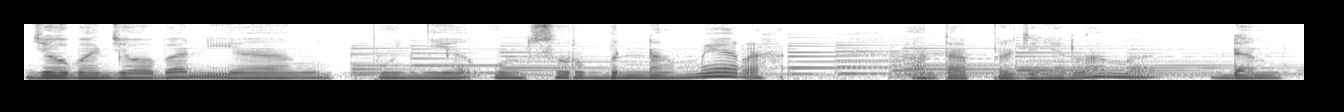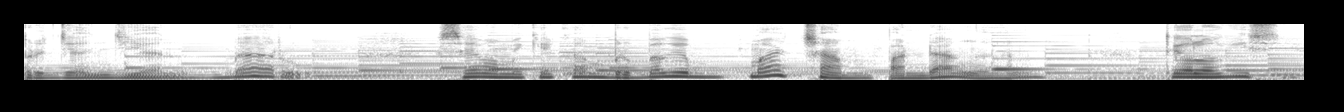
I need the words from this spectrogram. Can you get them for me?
Jawaban-jawaban yang punya unsur benang merah antara perjanjian lama dan perjanjian baru. Saya memikirkan berbagai macam pandangan teologisnya.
